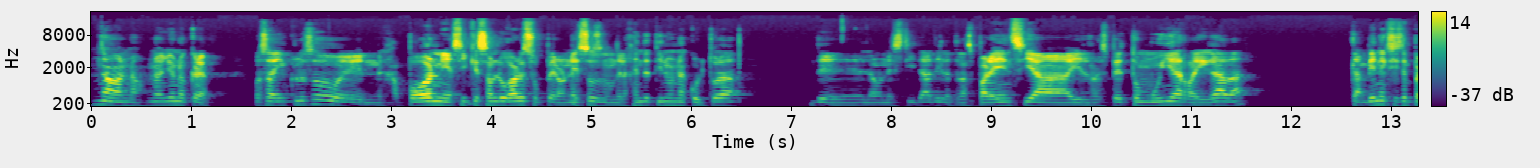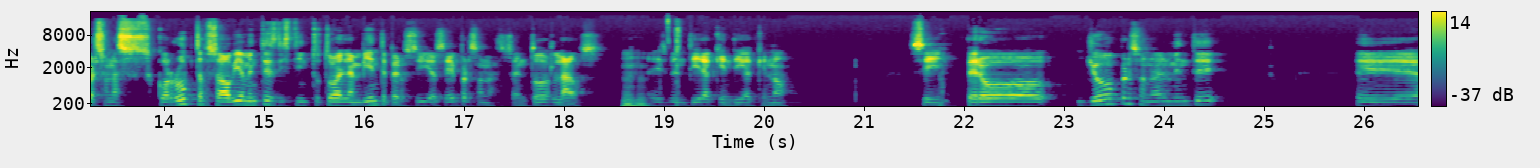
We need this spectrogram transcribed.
No, no, no, yo no creo. O sea, incluso en Japón y así que son lugares súper honestos donde la gente tiene una cultura de la honestidad y la transparencia y el respeto muy arraigada. También existen personas corruptas, o sea, obviamente es distinto todo el ambiente, pero sí, o sea, hay personas en todos lados. Es mentira quien diga que no. Sí, pero yo personalmente... Eh,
